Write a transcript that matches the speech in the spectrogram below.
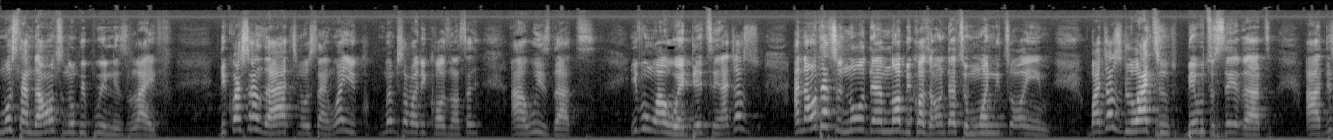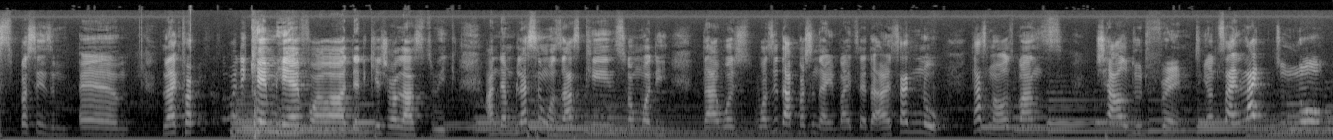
most times I want to know people in his life. The questions I ask most times, when you maybe somebody calls and says, "Ah, who is that?" Even while we're dating, I just and I wanted to know them not because I wanted to monitor him, but I just like to be able to say that uh, this person is um, like for somebody came here for our dedication last week, and then blessing was asking somebody that was was it that person that invited her? I said no, that's my husband's childhood friend. You understand? I like to know.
